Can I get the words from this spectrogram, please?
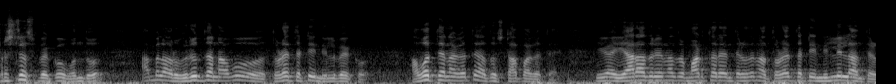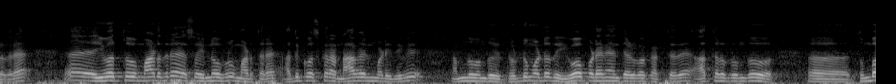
ಪ್ರಶ್ನಿಸಬೇಕು ಒಂದು. ಆಮೇಲೆ ಅವ್ರ ವಿರುದ್ಧ ನಾವು ತೊಡೆ ತಟ್ಟಿ ನಿಲ್ಲಬೇಕು ಅವತ್ತೇನಾಗುತ್ತೆ ಅದು ಸ್ಟಾಪ್ ಆಗುತ್ತೆ. ಈಗ ಯಾರಾದರೂ ಏನಾದರೂ ಮಾಡ್ತಾರೆ ಅಂತ ಹೇಳಿದ್ರೆ ನಾವು ತೊಳೆ ತಟ್ಟಿ ನಿಲ್ಲಿಲ್ಲ ಅಂತ ಹೇಳಿದ್ರೆ ಇವತ್ತು ಮಾಡಿದ್ರೆ ಸೊ ಇನ್ನೊಬ್ಬರು ಮಾಡ್ತಾರೆ. ಅದಕ್ಕೋಸ್ಕರ ನಾವೇನು ಮಾಡಿದ್ದೀವಿ ನಮ್ಮದು ಒಂದು ದೊಡ್ಡ ಮಟ್ಟದ ಯುವ ಪಡೆನೆ ಅಂತ ಹೇಳ್ಬೇಕಾಗ್ತದೆ. ಆ ಥರದ್ದೊಂದು ತುಂಬ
